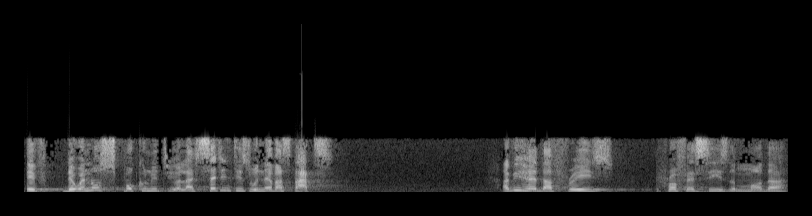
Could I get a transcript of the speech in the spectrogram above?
if they were not spoken into your life, certain things will never start. Have you heard that phrase, prophecy is the mother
